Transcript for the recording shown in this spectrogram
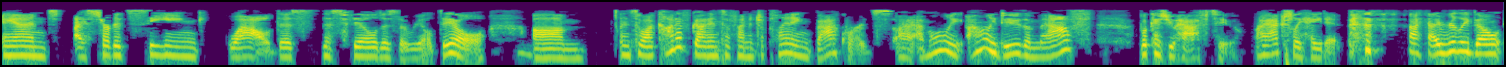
And I started seeing, wow, this this field is the real deal. Um, and so I kind of got into financial planning backwards. I, I'm only I only do the math because you have to. I actually hate it. I, I really don't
